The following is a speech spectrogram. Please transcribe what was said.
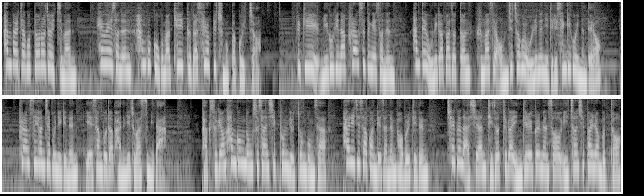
한 발자국 떨어져 있지만 해외에서는 한국 고구마 케이크가 새롭게 주목받고 있죠. 특히 미국이나 프랑스 등에서는 한때 우리가 빠졌던 그 맛에 엄지척을 올리는 이들이 생기고 있는데요. 프랑스 현지 분위기는 예상보다 반응이 좋았습니다. 박수경 한국농수산식품유통공사 파리지사 관계자는 버블티 등 최근 아시안 디저트가 인기를 끌면서 2018년부터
